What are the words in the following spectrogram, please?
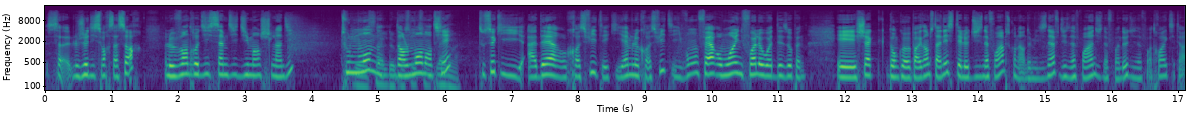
ça- le jeudi soir ça sort, le vendredi, samedi, dimanche, lundi, tout le monde dans le monde entier, ouais. tous ceux qui adhèrent au CrossFit et qui aiment le CrossFit, ils vont faire au moins une fois le WOD des Open. Et chaque donc euh, par exemple cette année c'était le 19.1 parce qu'on est en 2019, 19.1, 19.2, 19.3, etc.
